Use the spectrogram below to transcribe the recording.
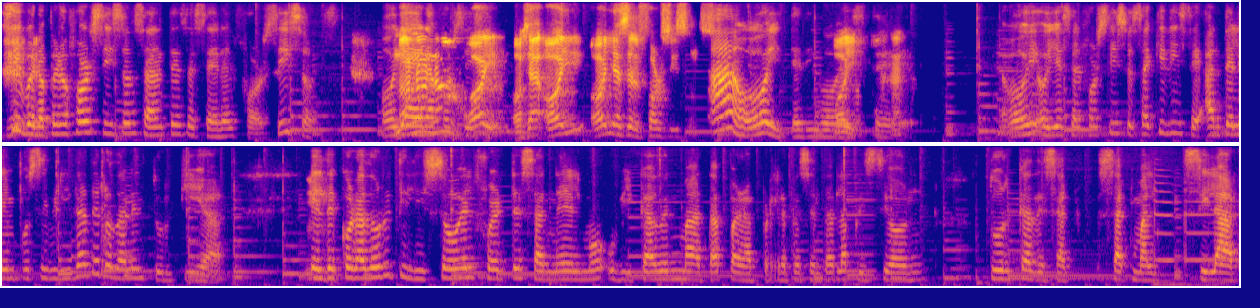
Sí, bueno, pero Four Seasons antes de ser el Four Seasons. Hoy no, no, no, hoy, o sea, hoy, hoy es el Four Seasons. Ah, hoy, te digo. Hoy, este, hoy, hoy es el Four Seasons. Aquí dice, ante la imposibilidad de rodar en Turquía, el mm. decorador utilizó el fuerte San Elmo ubicado en Mata para representar la prisión turca de Sakmalsilar.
